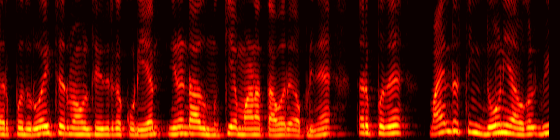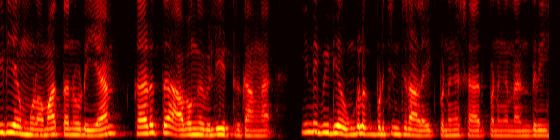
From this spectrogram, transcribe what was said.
தற்போது ரோஹித் சர்மா அவர்கள் செய்திருக்கக்கூடிய இரண்டாவது முக்கியமான தவறு அப்படின்னு தற்போது மகேந்திர சிங் தோனி அவர்கள் வீடியோ மூலமாக தன்னுடைய கருத்தை அவங்க வெளியிட்டிருக்காங்க. இந்த வீடியோ உங்களுக்கு பிடிச்சிருந்துச்சுன்னா லைக் பண்ணுங்கள் ஷேர் பண்ணுங்கள் நன்றி.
